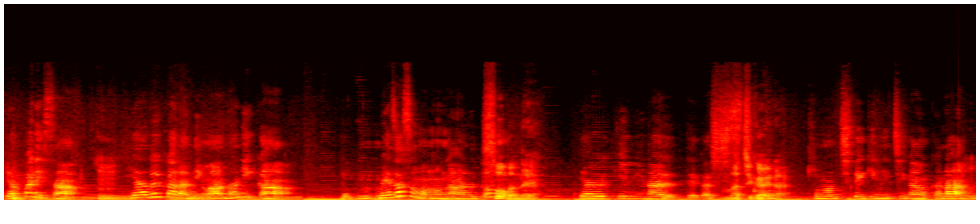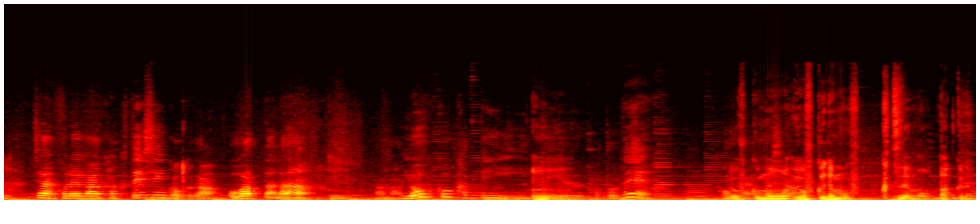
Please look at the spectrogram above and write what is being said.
やっぱりさうん。やるからには何かもう目指すものがあるとそうだね。やる気になるっていうか間違いない、気持ち的に違うから、うじゃあこれが確定申告が終わったらん。あの洋服を買っていい？っていうことで、うん、洋服も洋服でも靴でもバッグでも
